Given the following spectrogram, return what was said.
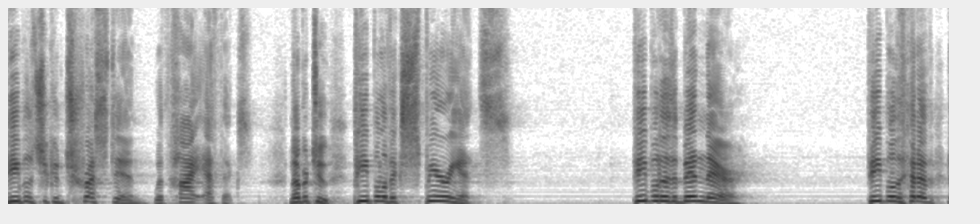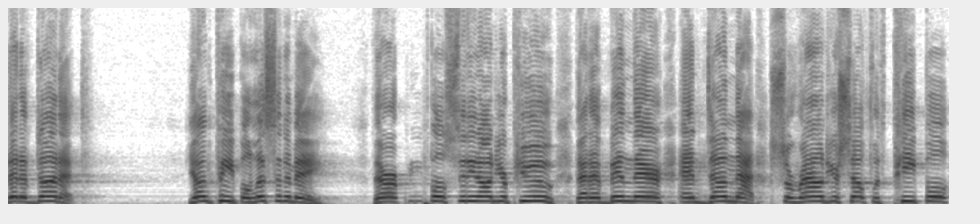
people that you can trust in with high ethics. Number two, people of experience, people that have been there, people that have, that have done it. Young people, listen to me. There are people sitting on your pew that have been there and done that. Surround yourself with people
